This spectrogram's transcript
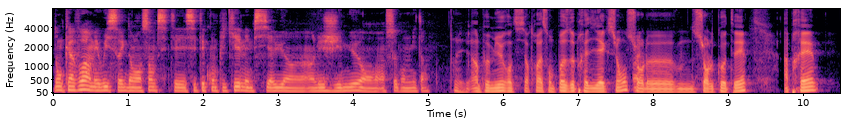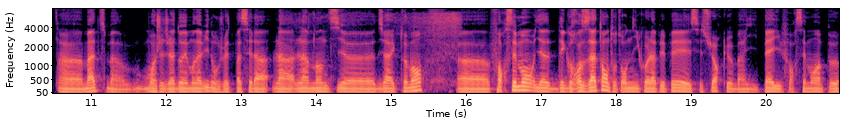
Donc à voir, mais oui, c'est vrai que dans l'ensemble, c'était compliqué, même s'il y a eu un, léger mieux en, seconde mi-temps. un peu mieux quand il s'est retrouvé à son poste de prédilection sur, le, sur le côté. Après, euh, Matt, bah, moi j'ai déjà donné mon avis, donc je vais te passer la, main euh, directement. Euh, forcément, il y a des grosses attentes autour de Nicolas Pepe, et c'est sûr que bah, paye forcément un peu,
